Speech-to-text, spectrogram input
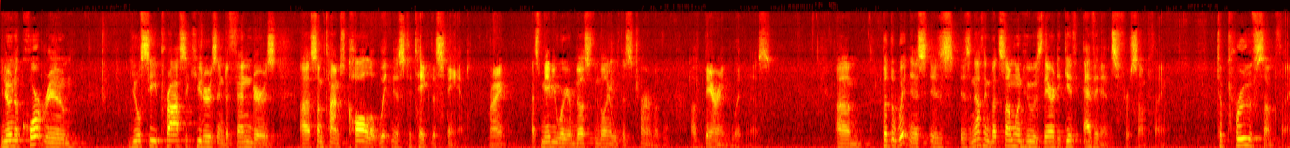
You know, in a courtroom, you'll see prosecutors and defenders uh, sometimes call a witness to take the stand, right? That's maybe where you're most familiar with this term of, of bearing witness. Um, but the witness is, is nothing but someone who is there to give evidence for something, to prove something,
